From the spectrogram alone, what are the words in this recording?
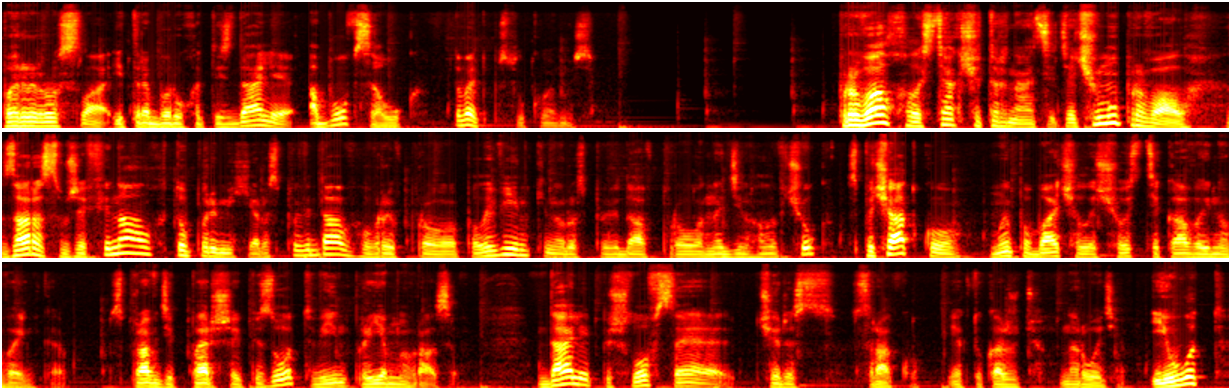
переросла і треба рухатись далі, або все ок. Давайте поспілкуємося. Провал Холостяк 14. А чому провал? Зараз вже фінал. Хто переміг, я розповідав. Говорив про Полевінкіну, розповідав про Надін Головчук. Спочатку ми побачили щось цікаве і новеньке. Справді, перший епізод він приємно вразив. Далі пішло все через сраку, як то кажуть в народі. І от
